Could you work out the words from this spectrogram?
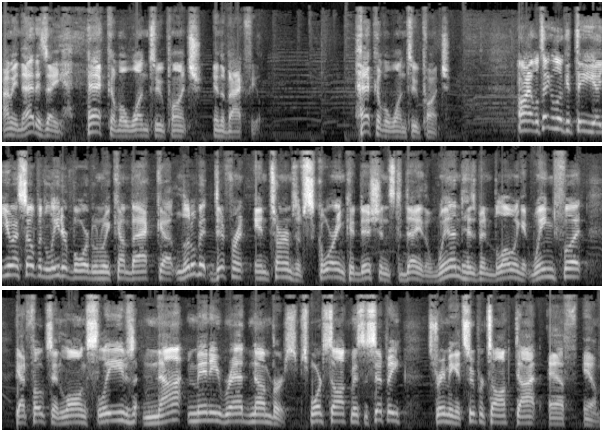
I mean, that is a heck of a one-two punch in the backfield. Heck of a one-two punch. All right, we'll take a look at the uh, U.S. Open leaderboard when we come back. A uh, little bit different in terms of scoring conditions today. The wind has been blowing at Winged Foot. Got folks in long sleeves. Not many red numbers. Sports Talk Mississippi, streaming at supertalk.fm.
